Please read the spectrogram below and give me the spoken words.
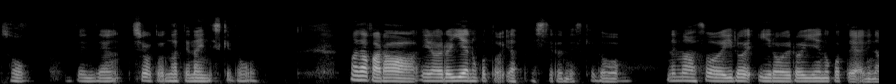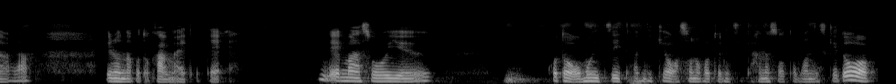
そう、全然仕事になってないんですけど。まあだから、いろいろ家のことやったりしてるんですけど、でまあそういろいろいろ家のことやりながら、いろんなこと考えてて、でまあそういうことを思いついたんで、今日はそのことについて話そうと思うんですけど、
